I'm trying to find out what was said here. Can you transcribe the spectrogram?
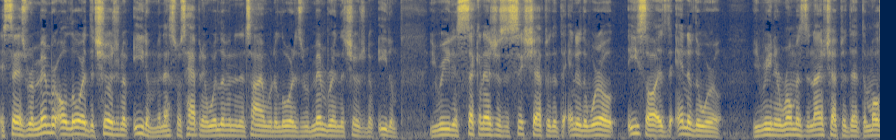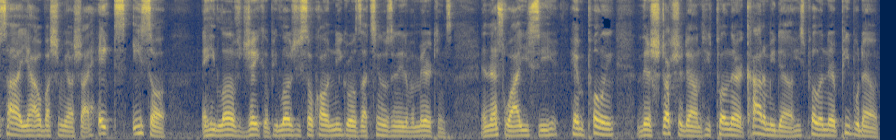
It says, Remember, O Lord, the children of Edom. And that's what's happening. We're living in a time where the Lord is remembering the children of Edom. You read in 2nd Ezra, the 6th chapter, that the end of the world, Esau is the end of the world. You read in Romans, the 9th chapter, that the Most High, Yahweh Bashem Yahshua, hates Esau and he loves Jacob. He loves you so called Negroes, Latinos, and Native Americans. And that's why you see him pulling their structure down. He's pulling their economy down. He's pulling their people down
